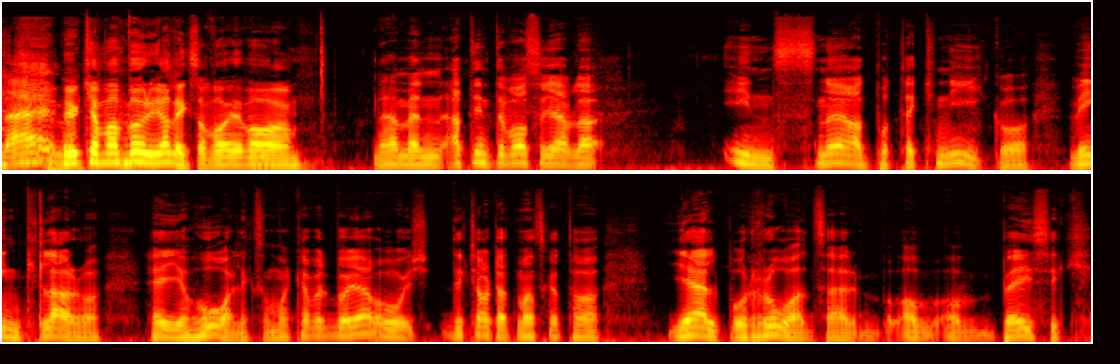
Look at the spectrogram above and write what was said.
Nej men, Hur kan man börja liksom? Vad är, vad... nej men att inte vara så jävla insnöad på teknik och vinklar och hej och hå liksom. Man kan väl börja och det är klart att man ska ta hjälp och råd så här, av, av basic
